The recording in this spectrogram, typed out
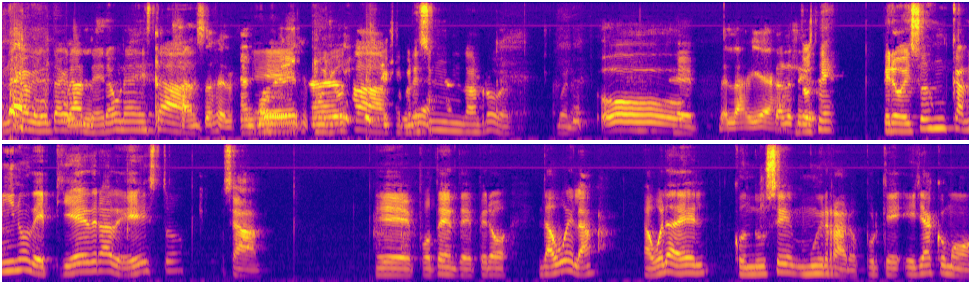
Una camioneta grande, era una de estas Santos del eh, Toyota que parece un Land Rover. Bueno, oh. eh, de las viejas. Entonces, pero eso es un camino de piedra, de esto, o sea, eh, potente. Pero la abuela, la abuela de él, conduce muy raro, porque ella como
